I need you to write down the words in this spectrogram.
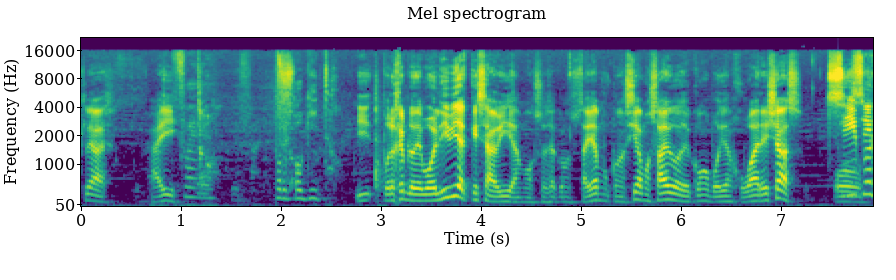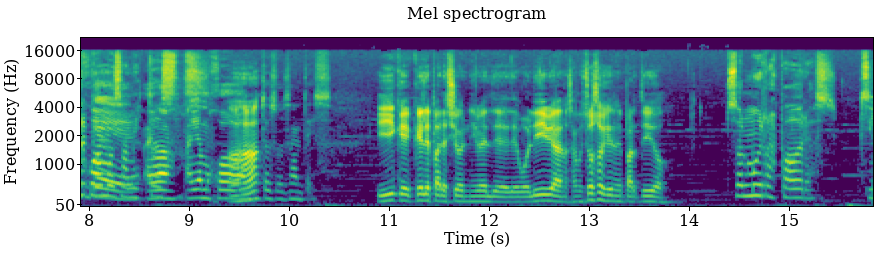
Claro, ahí. Fue- Por poquito. Y, por ejemplo, de Bolivia, ¿qué sabíamos? O sea, ¿con- sabíamos- ¿conocíamos algo de cómo podían jugar ellas? Sí, O- Sí, porque jugamos amistosos. va, habíamos jugado Ajá. amistosos antes. ¿Y qué, qué les pareció el nivel de, de Bolivia, los amistosos y en el partido? Son muy raspadoras. Sí,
